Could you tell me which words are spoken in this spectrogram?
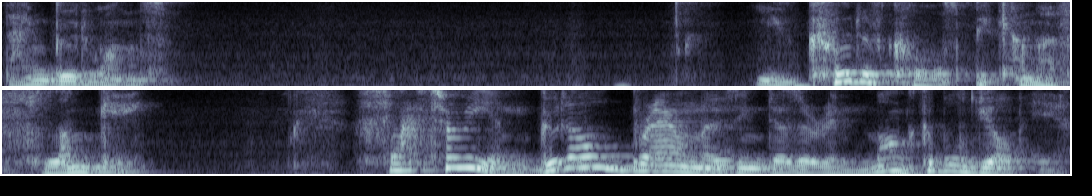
than good ones. You could, of course, become a flunky. Flattery and good old brown nosing does a remarkable job here.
